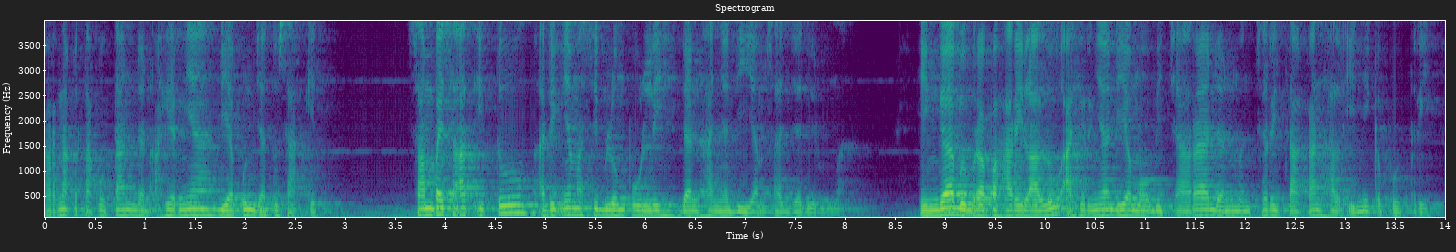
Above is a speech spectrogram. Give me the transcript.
karena ketakutan dan akhirnya dia pun jatuh sakit. Sampai saat itu adiknya masih belum pulih dan hanya diam saja di rumah. Hingga beberapa hari lalu akhirnya dia mau bicara dan menceritakan hal ini ke Putri.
